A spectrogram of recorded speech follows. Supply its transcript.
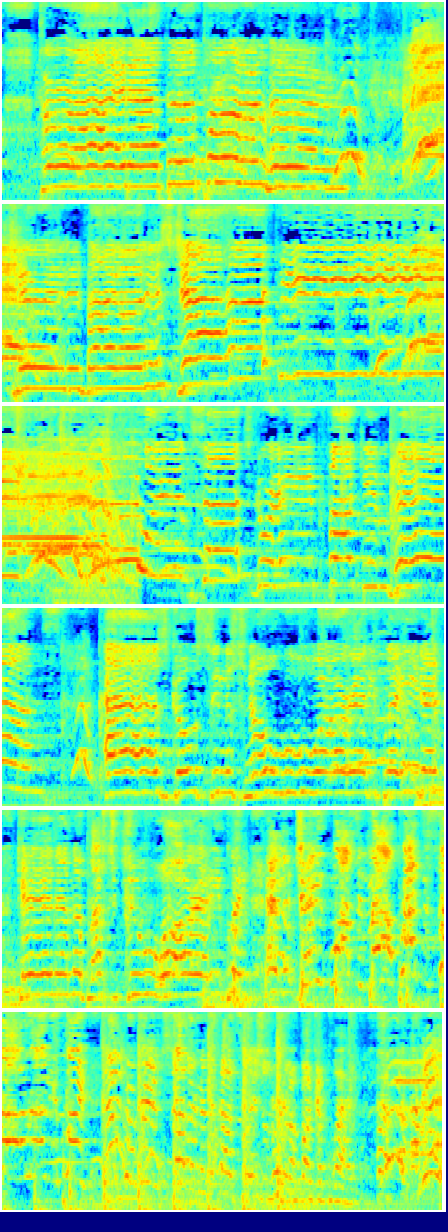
oh, pride at the Parlour, the Snow, who already played, and Ken and the Plastic Two already played, and the Jake Watson Malpractice already played, and the Rich Southern and the Constellations, we're gonna fucking play.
